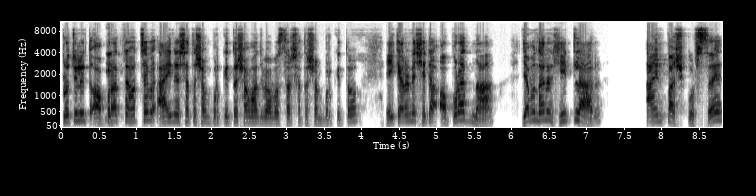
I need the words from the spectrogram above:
প্রচলিত অপরাধটা হচ্ছে আইনের সাথে সম্পর্কিত সমাজ ব্যবস্থার সাথে সম্পর্কিত। এই কারণে সেটা অপরাধ না। যেমন ধরেন হিটলার আইন পাশ করছে।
